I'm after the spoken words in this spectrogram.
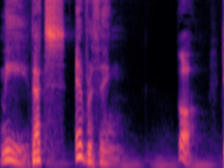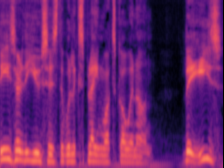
Me, that's everything. Oh, these are the uses that will explain what's going on. These?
